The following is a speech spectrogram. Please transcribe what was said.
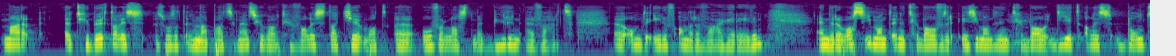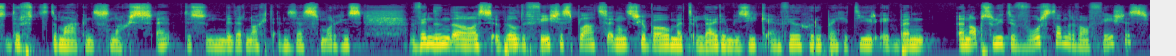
Maar het gebeurt al eens, zoals het in een appartementsgebouw het geval is, dat je wat uh, overlast met buren ervaart uh, om de een of andere vage reden. En er was iemand in het gebouw, of er is iemand in het gebouw, die het al eens bond durft te maken s'nachts. Tussen middernacht en zes morgens vinden al eens wilde feestjes plaats in ons gebouw met luide muziek en veel geroep en getier. Ik ben een absolute voorstander van feestjes,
